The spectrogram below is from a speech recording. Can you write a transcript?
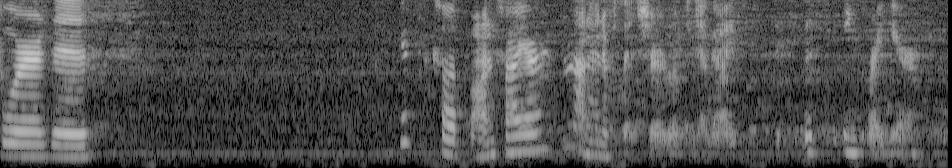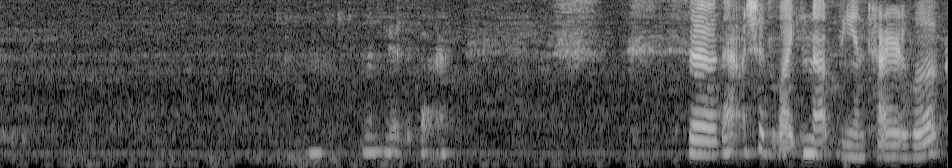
for this, I think it's called Bonfire. I'm not 100% sure. Let me know, guys. It's this pink right here. Mm-hmm. Right here at the corner. So that should lighten up the entire look.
